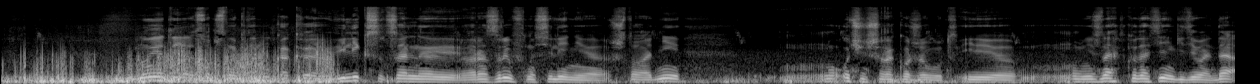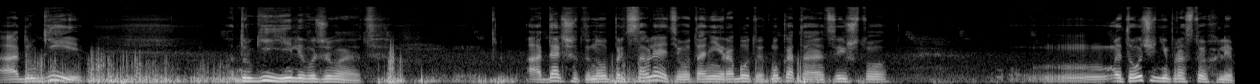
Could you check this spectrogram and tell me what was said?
Ну это я, собственно, к тому, как э, велик социальный разрыв населения, что одни ну, очень широко живут и ну, не знают, куда деньги девать, да, а другие, другие еле выживают. А дальше-то, ну, представляете, вот они работают, ну, катаются, и что? Это очень непростой хлеб.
